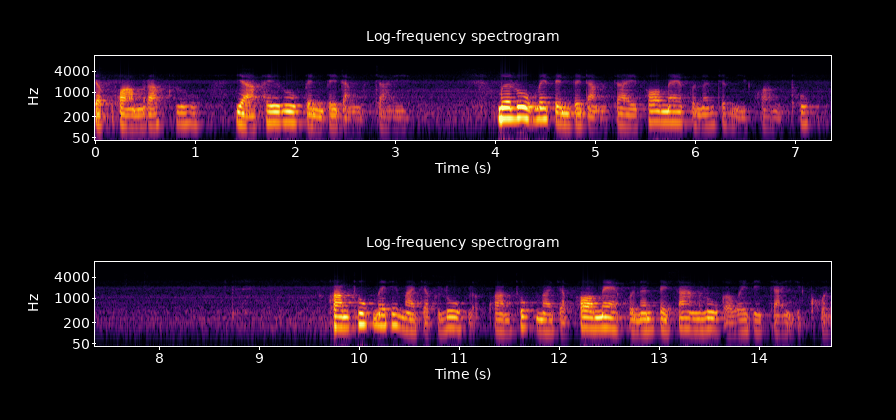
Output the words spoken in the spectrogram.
จากความรักลูก อยากให้ลูกเป็นไปดั่งใจ เมื่อลูกไม่เป็นไปดั่งใจ พ่อแม่คนนั้นจะมีความทุกข์ความทุกข์ไม่ได้มาจากลูกหรอกความทุกข์มาจากพ่อแม่คนนั้นไปสร้างลูกเอาไว้ในใจอีกคน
